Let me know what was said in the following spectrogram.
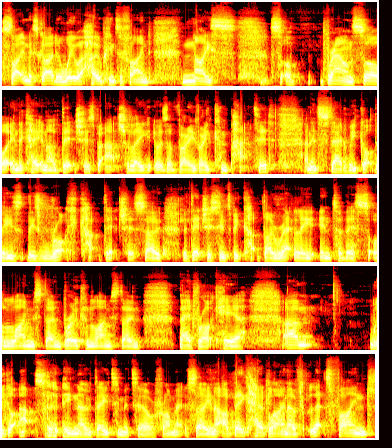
slightly misguided. We were hoping to find nice, sort of brown soil indicating our ditches, but actually it was a very, very compacted. And instead, we got these, these rock cut ditches. So the ditches seem to be cut directly into this sort of limestone, broken limestone bedrock here. Um, we got absolutely no dating material from it. So, you know, our big headline of let's find,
